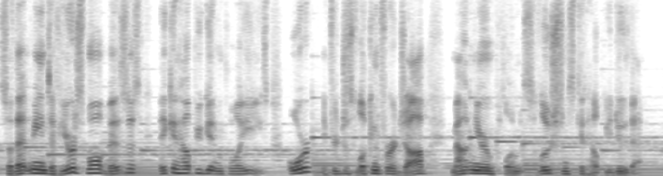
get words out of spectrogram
so that means if you're a small business, they can help you get employees. Or if you're just looking for a job, Mountaineer Employment Solutions can help you do that.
